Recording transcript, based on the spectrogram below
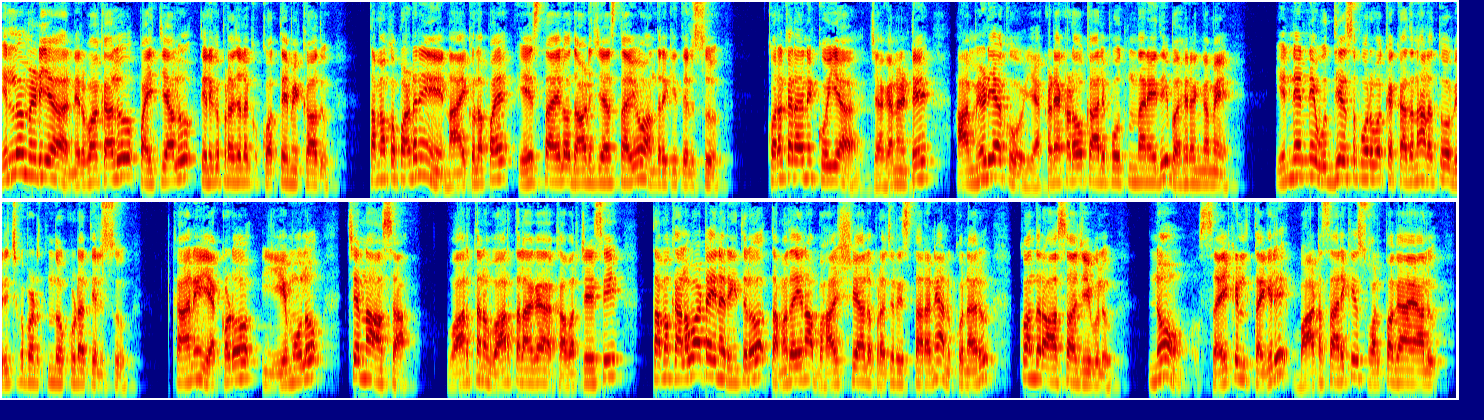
yellow media నిర్వాకాలు పైత్యాలు తెలుగు ప్రజలకు కొత్తేమీ కాదు. తమకు పడని నాయకులపై ఏ స్థాయిలో దాడి చేస్తాయో అందరికీ తెలుసు. కొరకరాని కొయ్య జగన్ అంటే ఆ మీడియాకు ఎక్కడెక్కడో కాలిపోతుందనేది బహిరంగమే. ఎన్నెన్ని ఉద్దేశపూర్వక కథనాలతో విరుచుకుపడుతుందో కూడా తెలుసు. కానీ ఎక్కడో ఏమోలో చిన్న ఆశ. వార్తను వార్తలాగా కవర్ చేసి తమకు అలవాటైన రీతిలో తమదైన భాష్యాలు ప్రచురిస్తారని అనుకున్నారు కొందరు ఆశాజీవులు. నో సైకిల్ తగిలి బాటసారికి స్వల్పగాయాలు.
